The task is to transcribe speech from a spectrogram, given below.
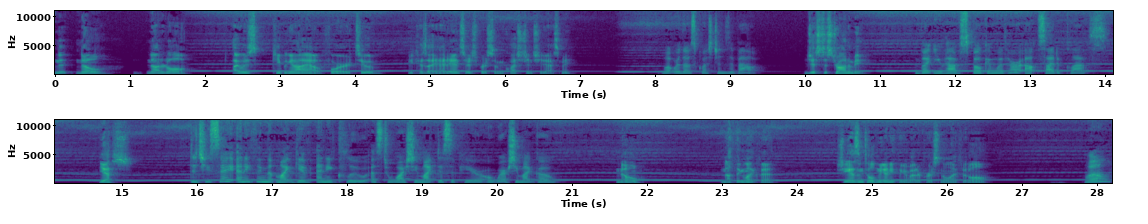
N- no, not at all. I was keeping an eye out for her, too, because I had answers for some questions she'd asked me. What were those questions about? Just astronomy. But you have spoken with her outside of class? Yes. Did she say anything that might give any clue as to why she might disappear or where she might go? No. Nothing like that. She hasn't told me anything about her personal life at all. Well,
